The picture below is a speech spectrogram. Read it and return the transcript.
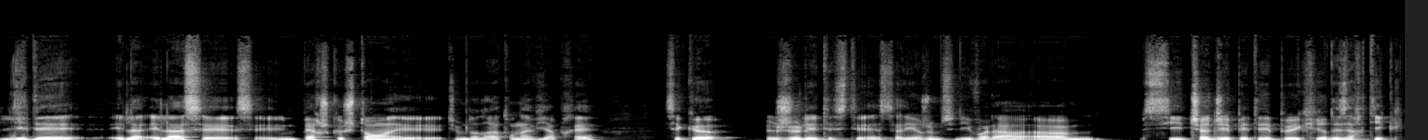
L'idée, et là, c'est une perche que je tends et tu me donneras ton avis après, c'est que je l'ai testé, c'est-à-dire je me suis dit, voilà, euh, si ChatGPT peut écrire des articles,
